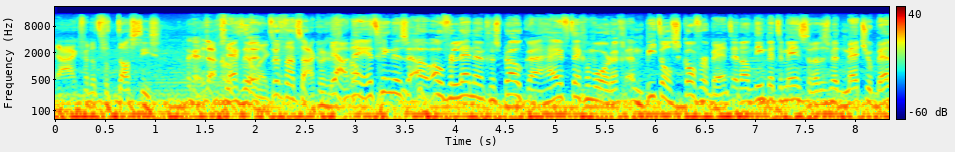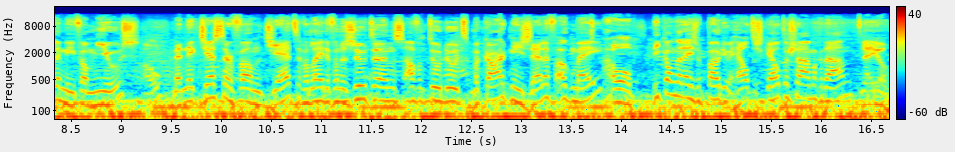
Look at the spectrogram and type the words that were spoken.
Ja, ik vind dat fantastisch. Oké, nou goed, Echt heel eh, leuk. terug naar het zakelijke Ja, nee, het ging dus over Lennon gesproken. Hij heeft tegenwoordig een Beatles coverband. En dan niet met de minste. Dat is met Matthew Bellamy van Muse. Oh. Met Nick Chester van Jet. Wat leden van de Zootens. Af en toe doet McCartney zelf ook mee. Hou op. Die kwam naar deze podium Helter Skelter samen gedaan. Nee joh.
